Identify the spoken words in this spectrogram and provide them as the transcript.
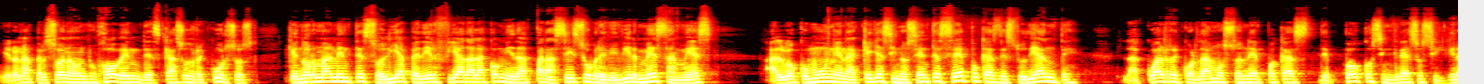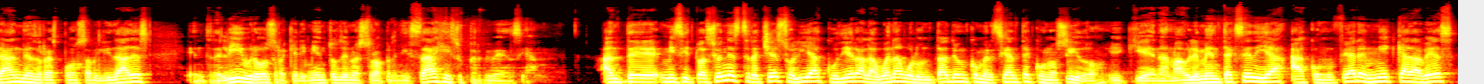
y era una persona, un joven de escasos recursos, que normalmente solía pedir fiada la comida para así sobrevivir mes a mes algo común en aquellas inocentes épocas de estudiante, la cual recordamos son épocas de pocos ingresos y grandes responsabilidades entre libros, requerimientos de nuestro aprendizaje y supervivencia. Ante mi situación de solía acudir a la buena voluntad de un comerciante conocido y quien amablemente accedía a confiar en mí cada vez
